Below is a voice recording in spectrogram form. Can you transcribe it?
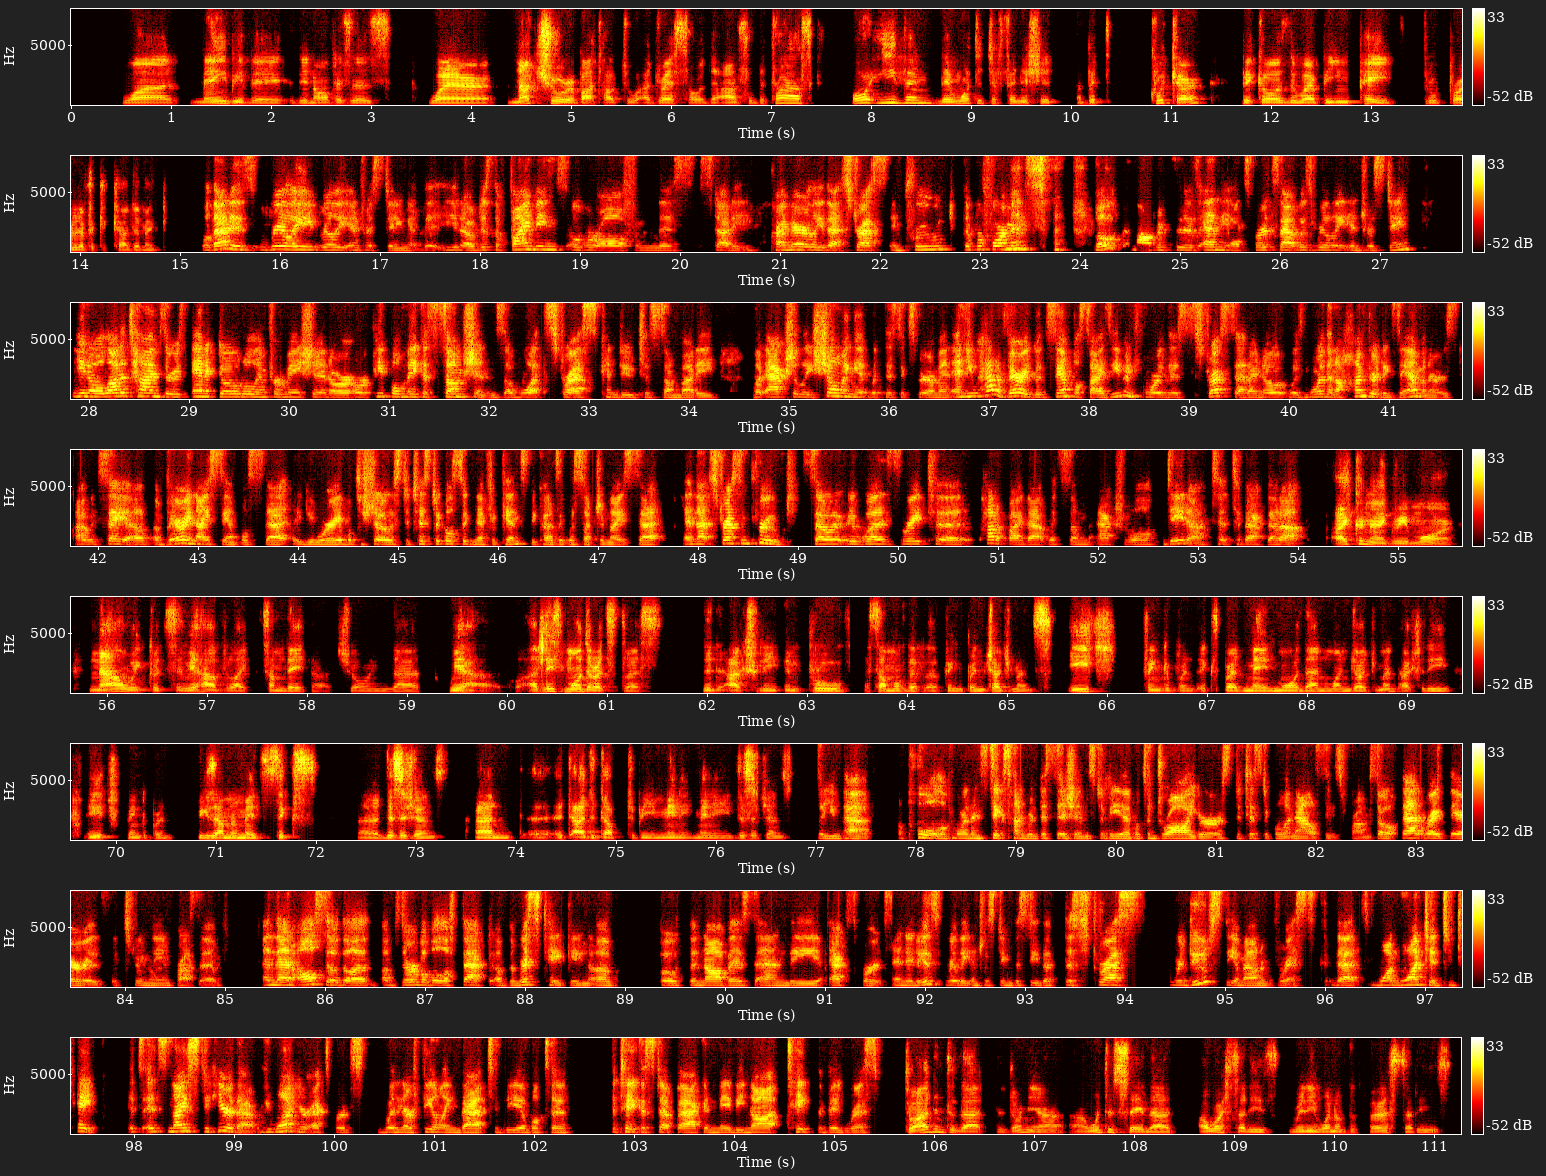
While maybe the the novices were not sure about how to address or they answer the task or even they wanted to finish it a bit quicker because they were being paid through prolific academic well, that is really, really interesting. You know, just the findings overall from this study, primarily that stress improved the performance, both the novices and the experts. That was really interesting. You know, a lot of times there's anecdotal information or, or people make assumptions of what stress can do to somebody but actually showing it with this experiment. And you had a very good sample size, even for this stress set. I know it was more than 100 examiners. I would say a, a very nice sample set. You were able to show statistical significance because it was such a nice set, and that stress improved. So it, it was great to codify that with some actual data to, to back that up. I couldn't agree more. Now we could say we have like some data showing that we have at least moderate stress did actually improve some of the uh, fingerprint judgments. Each fingerprint expert made more than one judgment. Actually, each fingerprint examiner made six uh, decisions, and uh, it added up to be many, many decisions. So you have a pool of more than 600 decisions to be able to draw your statistical analyses from. So that right there is extremely impressive. And then also the observable effect of the risk taking of both the novice and the experts. And it is really interesting to see that the stress reduced the amount of risk that one wanted to take. It's it's nice to hear that. You want your experts when they're feeling that to be able to to take a step back and maybe not take the big risk. To add into that, Donia, I want to say that our study is really one of the first studies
